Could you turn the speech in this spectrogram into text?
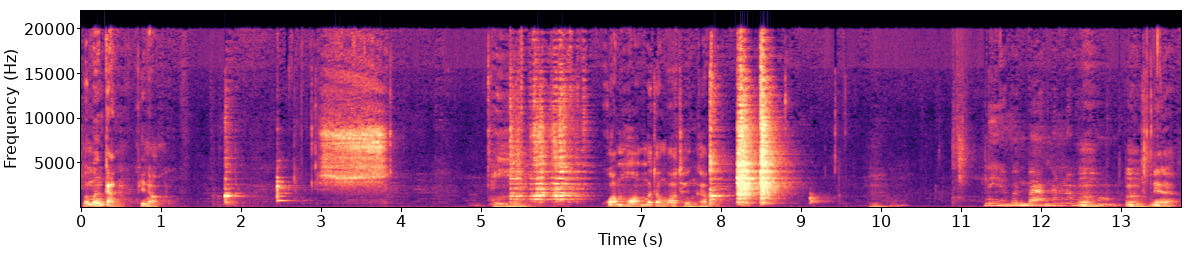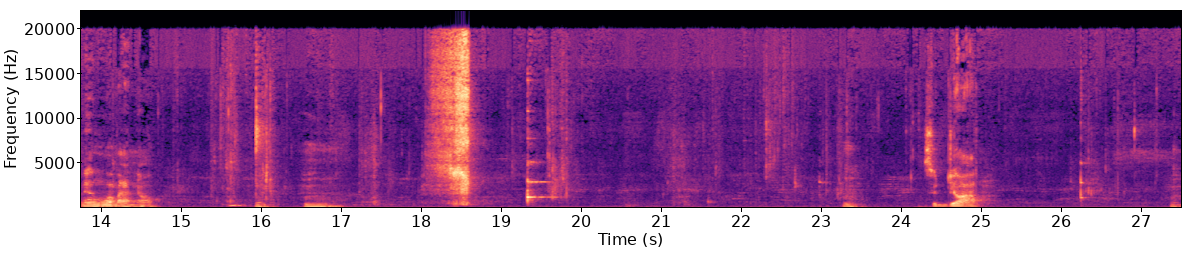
มาเมืองกันพี่น้องนี่ความหอมมาต้องรอถึงครับ นี่เบิ่นบ้านน้ำน้ำอืมหอมอืมเนื้อเนื้องัวบานเฮาอืมอืมอืมสุดยอดอืม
